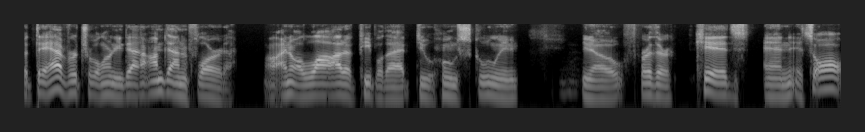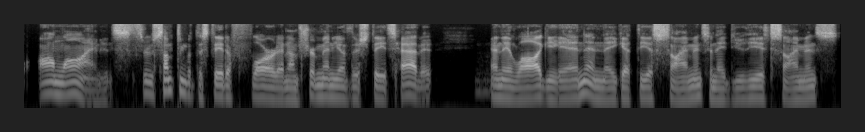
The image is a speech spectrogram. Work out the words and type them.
but they have virtual learning down. I'm down in Florida. I know a lot of people that do homeschooling, you know, for their kids, and it's all online. It's through something with the state of Florida, and I'm sure many other states have it. And they log in and they get the assignments and they do the assignments.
